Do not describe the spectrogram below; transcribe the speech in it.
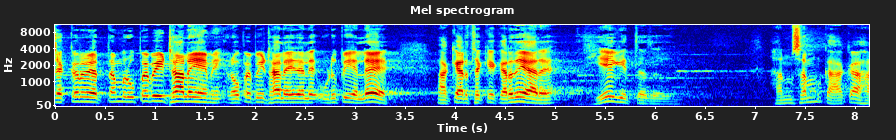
ಚಕ್ರರತ್ನಂ ರೂಪಪೀಠಾಲಯಮಿ. ರೂಪಪೀಠಾಲಯದಲ್ಲಿ ಉಡುಪಿಯಲ್ಲೇ ವಾಕ್ಯಾರ್ಥಕ್ಕೆ ಕರೆದೆಯಾರೆ ಹೇಗಿತ್ತದು? ಹಂಸಂ ಕಾಕಹ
